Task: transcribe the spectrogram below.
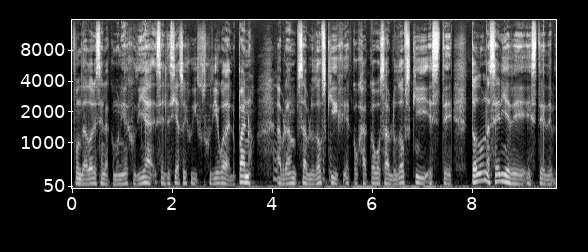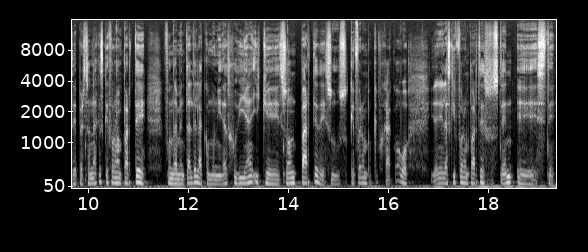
fundadores en la comunidad judía él decía soy judío guadalupano Abraham Zabludovsky eh, Jacobo Zabludovsky este toda una serie de este de, personajes que forman parte fundamental de la comunidad judía y que son parte de sus que fueron porque Jacobo y Daniel Lasky fueron parte de su sostén eh, este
